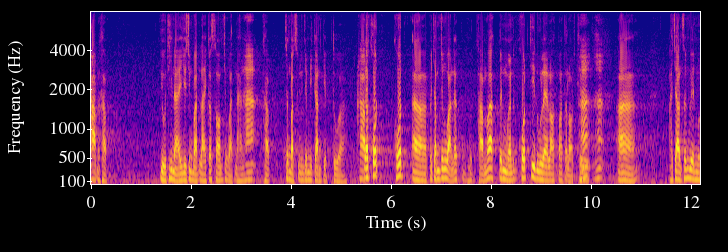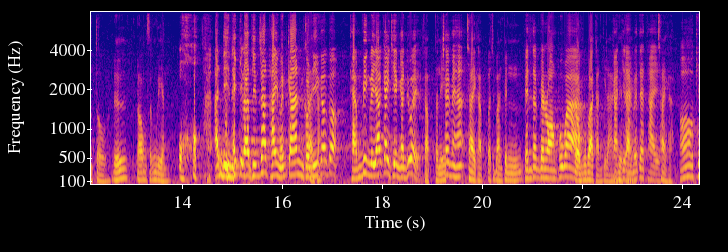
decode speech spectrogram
ครับนะครับ อยู่ที่ไหนอยู่จังหวัดอะไรก็ซ้อมจังหวัดนั้นฮะครับจังหวัดสุรินทร์จะมีการเก็บตัว ครับแล้วโค้ชโค้ชเอ่อประจำจังหวัดแล้วถามว่าเป็นเหมือนโค้ชที่ดูแลเรามาตลอดคือฮะฮะ อ่า อาจารย์สังเวียนมุนโต หรือรองสังเวียน โอ้โหอดีตนักกีฬาทีมชาติไทยเหมือนกัน คนนี้ใช่ครัก็บก็แถมวิ่งระยะใกล้เคียงกันด้วยครับตอนนี้ใช่ไหมฮะใช่ครับปัจจุบันเป็นเป็นเป็นรองผู้ว่ารองผู้ว่าการกีฬาการกีฬาแห่งปประระเทเทศศไทไทยยใช่ครับอ๋อโอเค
